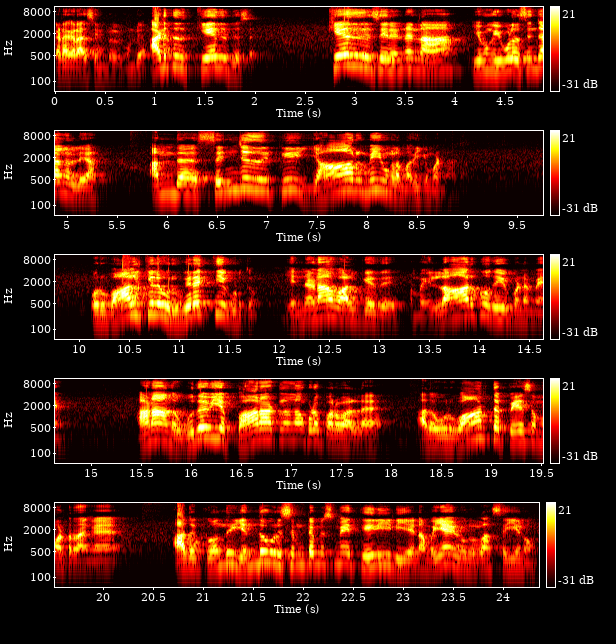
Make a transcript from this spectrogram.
கடகராசி என்பதற்கு உண்டு. அடுத்தது கேது திசை. கேது திசையில் என்னென்னா இவங்க இவ்வளோ செஞ்சாங்க இல்லையா? அந்த செஞ்சதுக்கு யாருமே இவங்களை மதிக்க மாட்டாங்க. ஒரு வாழ்க்கையில் ஒரு விரக்தியை கொடுத்துரும். என்னடா வாழ்க்கை இது? நம்ம எல்லாருக்கும் உதவி பண்ணமே. ஆனால் அந்த உதவியை பாராட்டலன்னா கூட பரவாயில்ல. அதை ஒரு வார்த்தை பேச மாட்டுறாங்க. அதுக்கு வந்து எந்த ஒரு சிம்டம்ஸுமே தெரியலையே நம்ம ஏன் இவங்களுக்கெல்லாம் செய்யணும்?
